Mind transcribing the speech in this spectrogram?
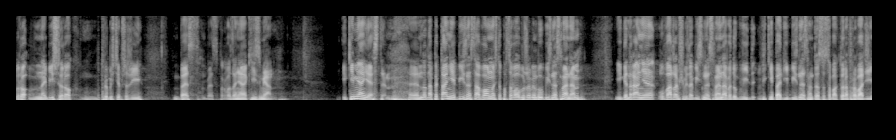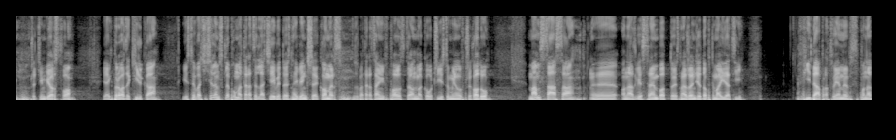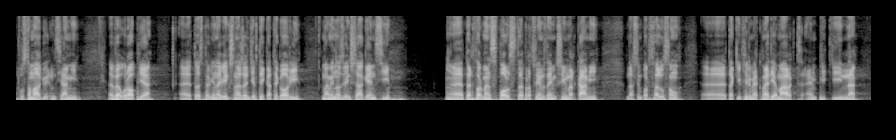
ro, najbliższy rok, który byście przeżyli bez, bez wprowadzenia jakichś zmian. I kim ja jestem? E, no na pytanie biznes a wolność to pasowałoby, żebym był biznesmenem. I generalnie uważam siebie za biznesmena. Według Wikipedii biznesmen to jest osoba, która prowadzi przedsiębiorstwo. Ja ich prowadzę kilka. Jestem właścicielem sklepu Materace dla Ciebie. To jest największy e-commerce z materacami w Polsce. On ma około 30 milionów przychodu. Mam SASA yy, o nazwie Sembot. To jest narzędzie do optymalizacji FIDA. Pracujemy z ponad 200 agencjami w Europie. Yy, to jest pewnie największe narzędzie w tej kategorii. Mam jedną z większych agencji e, performance w Polsce, pracujemy z największymi markami. W naszym portfelu są e, takie firmy jak MediaMarkt, Empik i inne.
